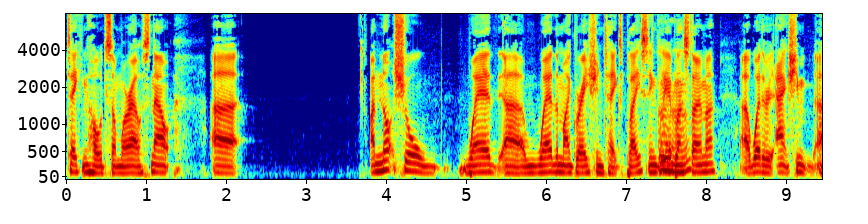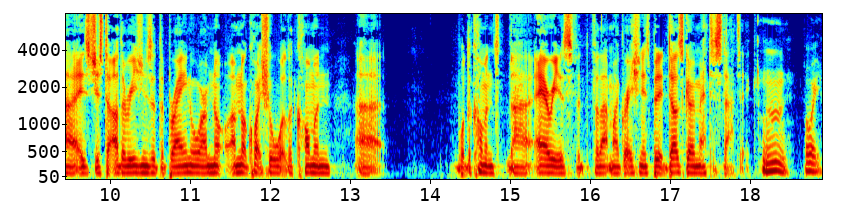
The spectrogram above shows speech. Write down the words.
taking hold somewhere else. Now, uh, I'm not sure where uh, where the migration takes place in glioblastoma. Uh, whether it actually uh, is just to other regions of the brain, or I'm not I'm not quite sure what the common uh, what the common uh, areas for, for that migration is, but it does go metastatic. boy.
